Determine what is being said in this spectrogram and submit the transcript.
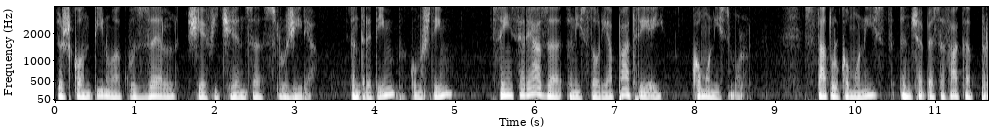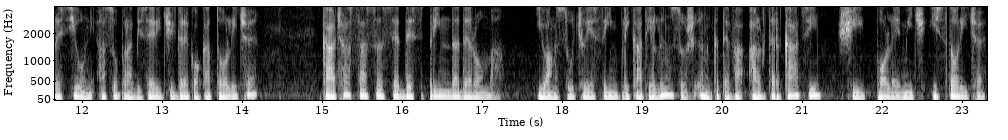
își continuă cu zel și eficiență slujirea. Între timp, cum știm, se inserează în istoria patriei comunismul. Statul comunist începe să facă presiuni asupra Bisericii greco-catolice ca aceasta să se desprindă de Roma. Ioan Suciu este implicat el însuși în câteva altercații și polemici istorice.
